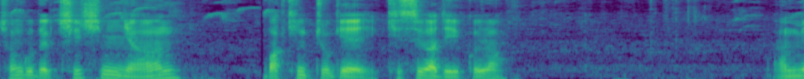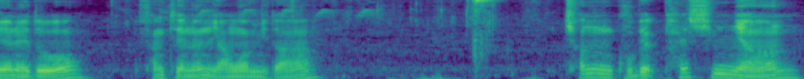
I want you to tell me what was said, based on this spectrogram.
1970년 마킹 쪽에 기스가 되어 있고요. 앞면에도 상태는 양호합니다. 1980년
